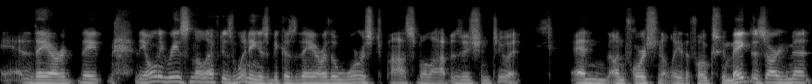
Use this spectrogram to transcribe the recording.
Eh, they are they the only reason the left is winning is because they are the worst possible opposition to it. And unfortunately, the folks who make this argument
